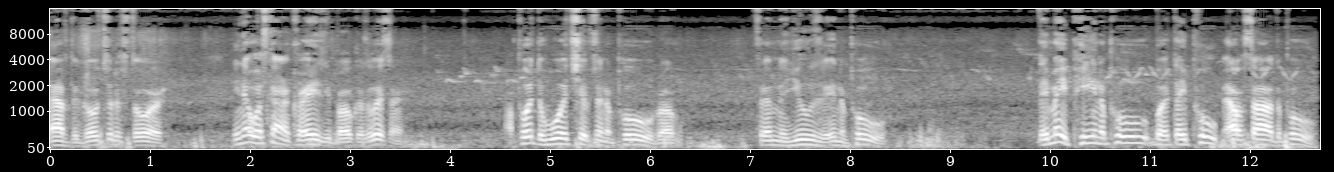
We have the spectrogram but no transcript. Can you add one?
I have to go to the store. You know what's kind of crazy, bro? Because listen, I put the wood chips in the pool, bro, for them to use it in the pool. They may pee in the pool, but they poop outside the pool.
